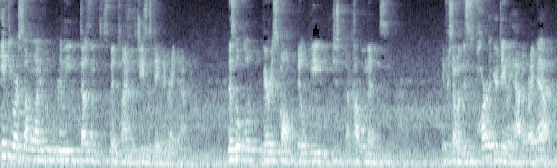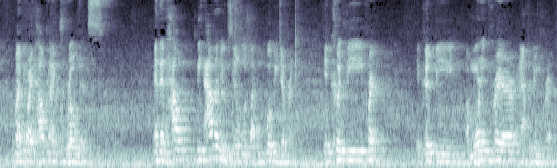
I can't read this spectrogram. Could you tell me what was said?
If you are someone who really doesn't spend time with Jesus daily right now, this will look very small. It'll be just a couple minutes. If you're someone, this is part of your daily habit right now. It might be, right, how can I grow this? And then how the avenues it'll look like will be different. It could be prayer. It could be a morning prayer, an afternoon prayer.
